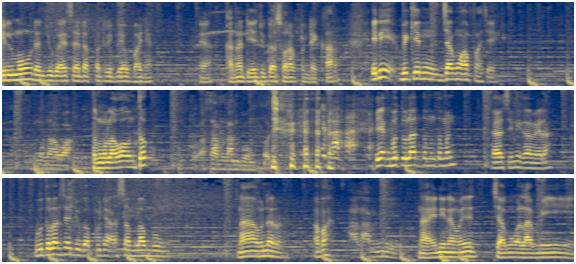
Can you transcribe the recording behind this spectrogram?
ilmu dan juga yang saya dapat dari beliau banyak, ya, karena dia juga seorang pendekar. Ini bikin jamu apa? Mulawak Temulawak untuk untuk asam lambung. ya kebetulan teman-teman. Eh, sini kamera. Kebetulan saya juga punya asam lambung. Nah bener. Apa? Alami. Nah ini namanya jamu alami.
